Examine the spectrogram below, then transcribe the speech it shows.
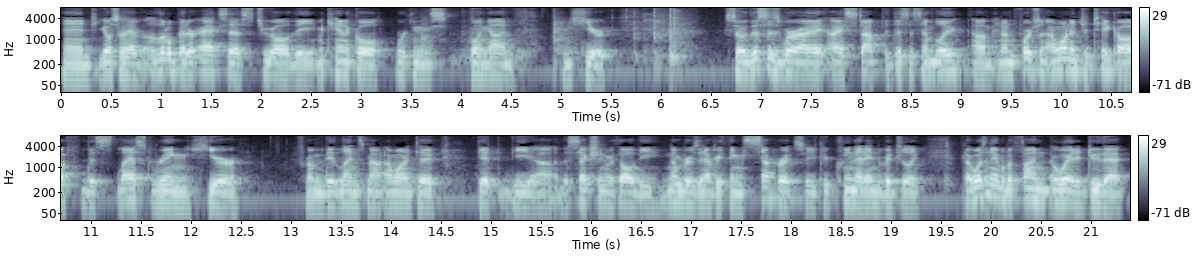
And you also have a little better access to all the mechanical workings going on in here. So this is where I, I stopped the disassembly. Um, and unfortunately, I wanted to take off this last ring here from the lens mount. I wanted to get the, uh, the section with all the numbers and everything separate so you could clean that individually. But I wasn't able to find a way to do that.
